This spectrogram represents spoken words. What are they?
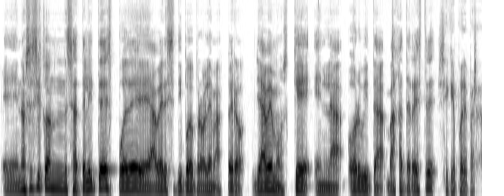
Eh, no sé si con satélites puede haber ese tipo de problemas, pero ya vemos que en la órbita baja terrestre Sí que puede pasar.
